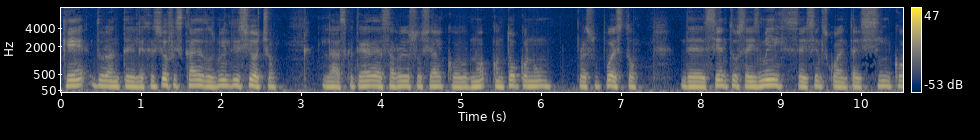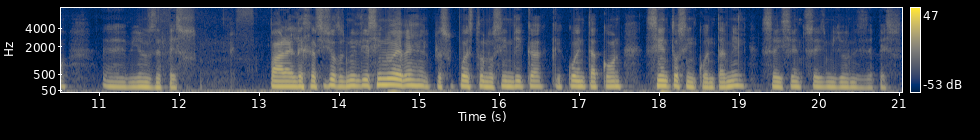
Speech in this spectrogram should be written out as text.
que durante el ejercicio fiscal de 2018 la Secretaría de Desarrollo Social contó con un presupuesto de 106.645 eh, millones de pesos. Para el ejercicio 2019, el presupuesto nos indica que cuenta con 150.606 millones de pesos.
